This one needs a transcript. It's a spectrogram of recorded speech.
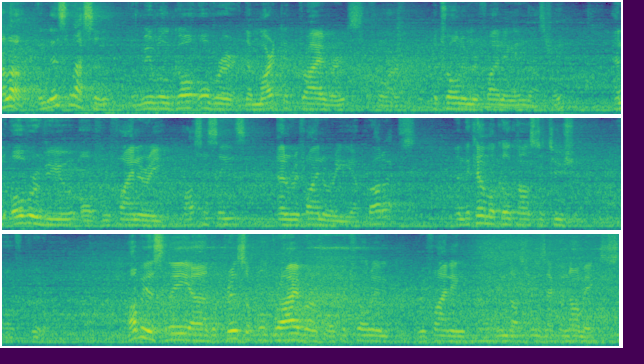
Hello, in this lesson we will go over the market drivers for petroleum refining industry, an overview of refinery processes and refinery uh, products, and the chemical constitution of crude oil. Obviously, uh, the principal driver for petroleum refining industry is economics.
